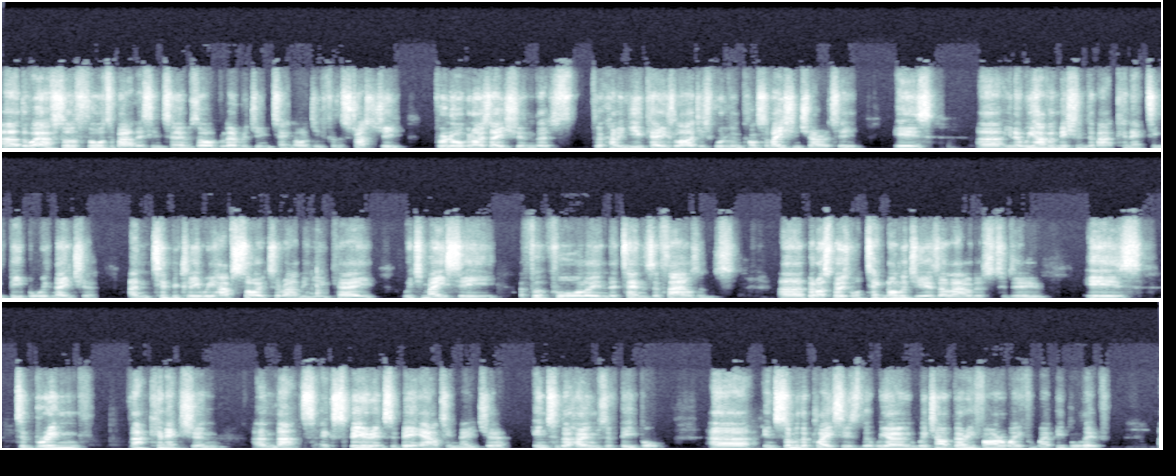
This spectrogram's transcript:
uh, the way I've sort of thought about this in terms of leveraging technology for the strategy for an organisation that's the kind of UK's largest woodland conservation charity is, uh, you know, we have a mission about connecting people with nature, and typically we have sites around the UK which may see a footfall in the tens of thousands. Uh, but I suppose what technology has allowed us to do is to bring that connection and that experience of being out in nature into the homes of people uh, in some of the places that we own, which are very far away from where people live.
